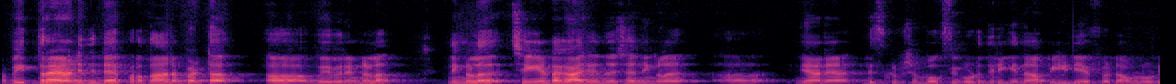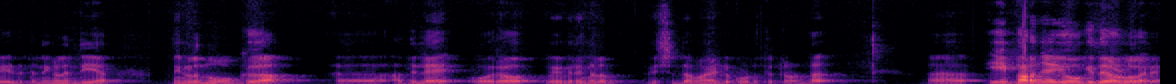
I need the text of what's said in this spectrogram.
അപ്പൊ ഇത്രയാണ് ഇതിന്റെ പ്രധാനപ്പെട്ട വിവരങ്ങൾ നിങ്ങൾ ചെയ്യേണ്ട കാര്യം എന്ന് വെച്ചാൽ നിങ്ങൾ ഞാൻ ഡിസ്ക്രിപ്ഷൻ ബോക്സിൽ കൊടുത്തിരിക്കുന്ന ആ പി ഡി എഫ് ഡൗൺലോഡ് ചെയ്തിട്ട് നിങ്ങൾ എന്ത് ചെയ്യുക? നിങ്ങൾ നോക്കുക. അതിലെ ഓരോ വിവരങ്ങളും വിശദമായിട്ട് കൊടുത്തിട്ടുണ്ട്. ഈ പറഞ്ഞ യോഗ്യതയുള്ളവരെ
